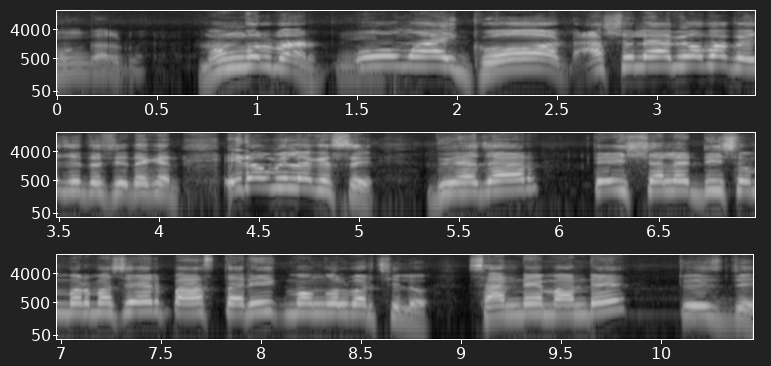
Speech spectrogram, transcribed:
মঙ্গলবার। মঙ্গলবার? ও মাই গড আসলে আমি অবাক হয়ে যেতেছি দেখেন এটাও মিলে গেছে। দুই হাজার তেইশ সালের ডিসেম্বর মাসের পাঁচ তারিখ মঙ্গলবার ছিল সানডে মানডে টুইসডে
